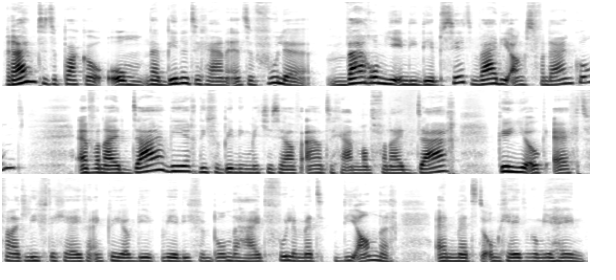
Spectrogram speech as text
ruimte te pakken om naar binnen te gaan en te voelen waarom je in die dip zit, waar die angst vandaan komt. En vanuit daar weer die verbinding met jezelf aan te gaan. Want vanuit daar kun je ook echt vanuit liefde geven en kun je ook die, weer die verbondenheid voelen met die ander en met de omgeving om je heen.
